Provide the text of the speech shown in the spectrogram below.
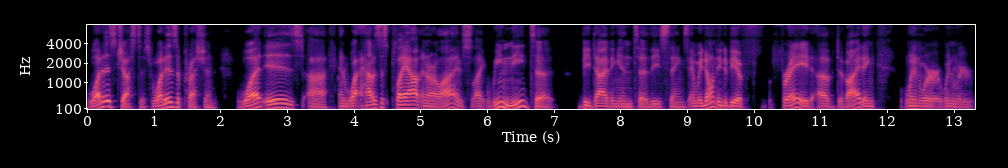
what is justice? What is oppression? What is uh and what how does this play out in our lives? Like we need to be diving into these things and we don't need to be af- afraid of dividing when we're when we're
